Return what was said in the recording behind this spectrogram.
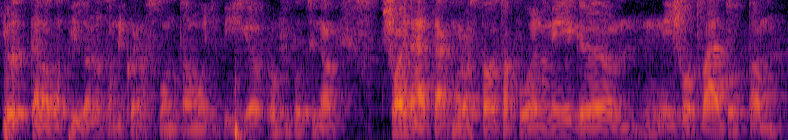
jött el az a pillanat, amikor azt mondtam, hogy vége a profi focinak. Sajnálták, marasztaltak volna még, és ott váltottam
